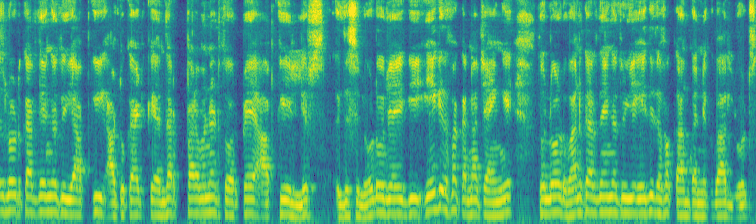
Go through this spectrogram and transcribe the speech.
लोड कर देंगे तो ये आपकी ऑटो कैट के अंदर परमानेंट तौर पे आपकी लिप्स इधर से लोड हो जाएगी। एक ही दफ़ा करना चाहेंगे तो लोड वन कर देंगे तो ये एक ही दफ़ा काम करने के बाद लोड्स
